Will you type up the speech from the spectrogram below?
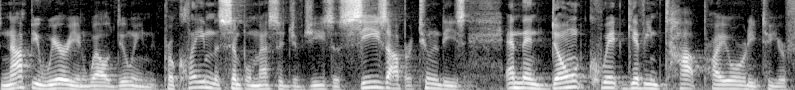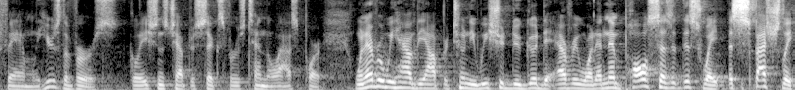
to not be weary in well doing. Proclaim the simple message of Jesus. Seize opportunities, and then don't quit giving top priority to your family. Here's the verse Galatians chapter 6, verse 10, the last part. Whenever we have the opportunity, we should do good to everyone. And then Paul says it this way especially.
